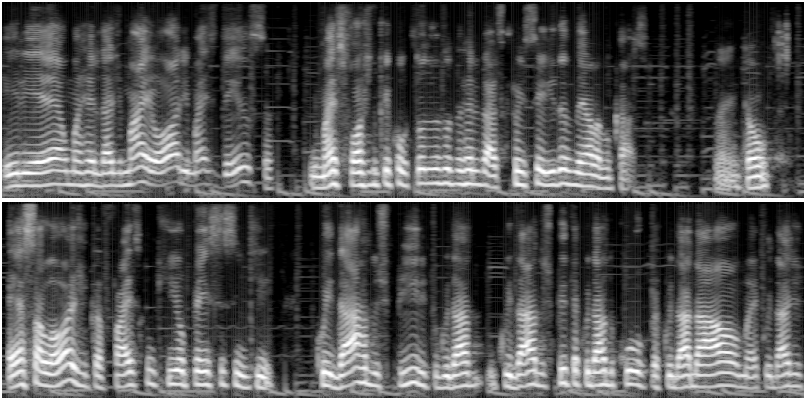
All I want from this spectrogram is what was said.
ele é uma realidade maior e mais densa e mais forte do que todas as outras realidades que estão inseridas nela, no caso. Né? Então, essa lógica faz com que eu pense assim que cuidar do espírito, cuidar, cuidar do espírito é cuidar do corpo, é cuidar da alma, é cuidar de,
